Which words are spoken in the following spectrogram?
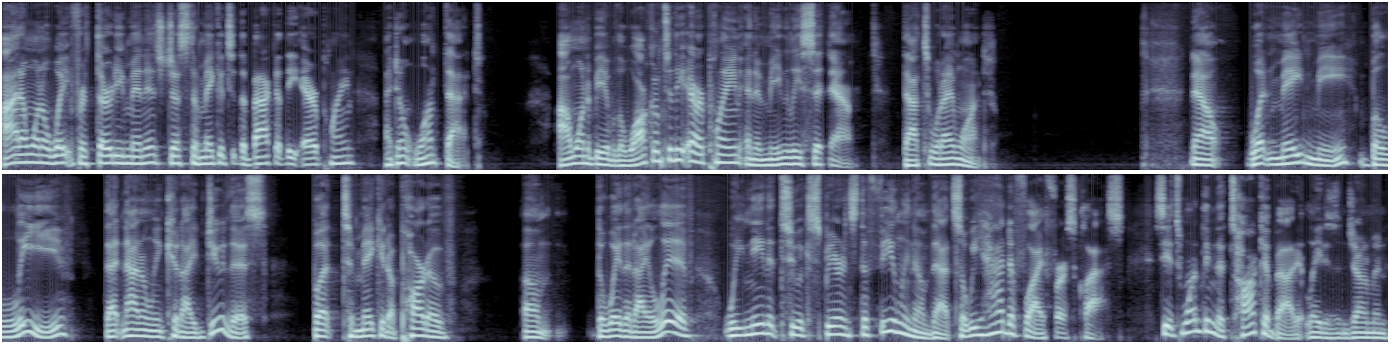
I don't want to wait for 30 minutes just to make it to the back of the airplane. I don't want that. I want to be able to walk onto the airplane and immediately sit down. That's what I want. Now, what made me believe that not only could I do this, but to make it a part of um, the way that I live, we needed to experience the feeling of that. So we had to fly first class. See, it's one thing to talk about it, ladies and gentlemen,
